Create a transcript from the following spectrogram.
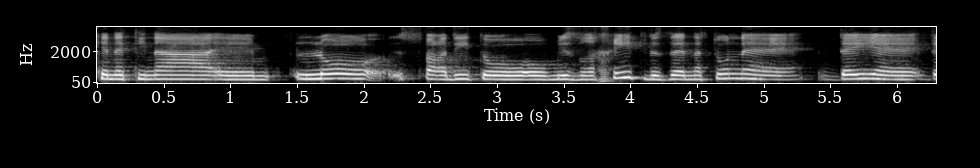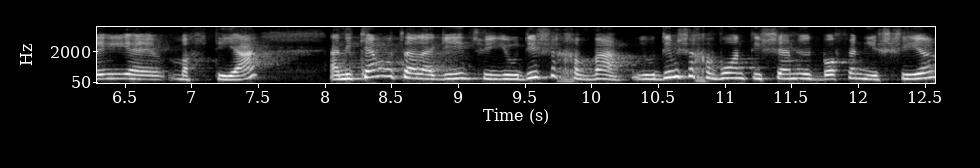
כנתינה אה, לא ספרדית או, או מזרחית, וזה נתון אה, די, אה, די אה, מפתיע. אני כן רוצה להגיד שיהודי שחווה, יהודים שחוו אנטישמיות באופן ישיר,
